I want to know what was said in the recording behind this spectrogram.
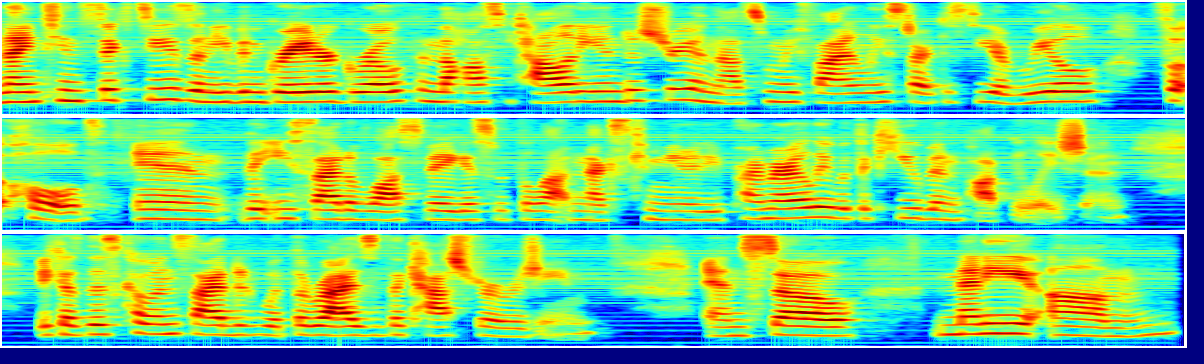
The 1960s, and even greater growth in the hospitality industry, and that's when we finally start to see a real foothold in the east side of Las Vegas with the Latinx community, primarily with the Cuban population, because this coincided with the rise of the Castro regime. And so many, um,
